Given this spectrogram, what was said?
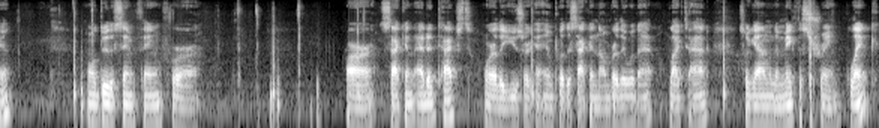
Okay. We'll do the same thing for our second edit text where the user can input the second number they would add, like to add. So again, I'm going to make the string blank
